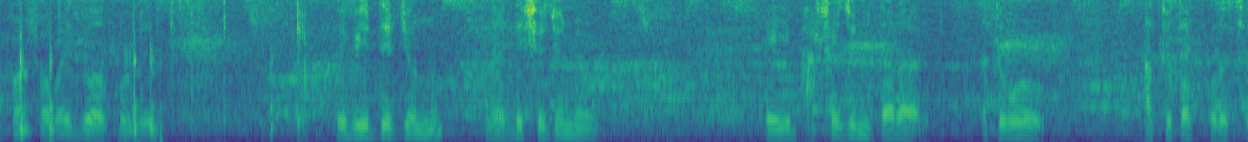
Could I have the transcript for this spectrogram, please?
আপনারা সবাই দোয়া করবেন। বীরদের জন্য দেশের জন্য, এই ভাষার জন্য তারা এত বড় আত্মত্যাগ করেছে।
